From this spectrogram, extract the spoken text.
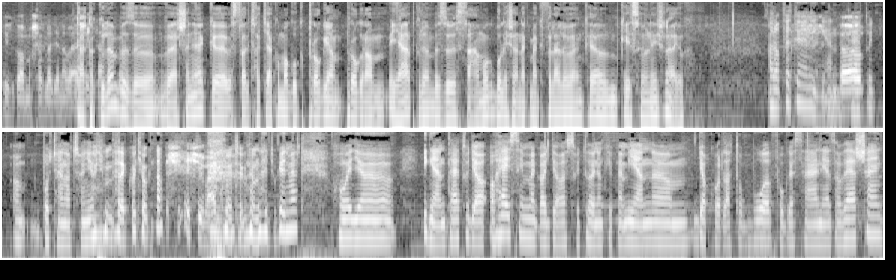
izgalmasabb legyen a verseny. Tehát a különböző versenyek összeállíthatják a maguk program, programját különböző számokból, és ennek megfelelően kell készülni is rájuk? Alapvetően igen. Uh, Tehát, hogy a, bocsánat, Sanyi, hogy belekotyogtam. Simán. Csak nem látjuk egymást. Hogy uh, igen, tehát, hogy a, a helyszín megadja azt, hogy tulajdonképpen milyen um, gyakorlatokból fog összeállni ez a verseny.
